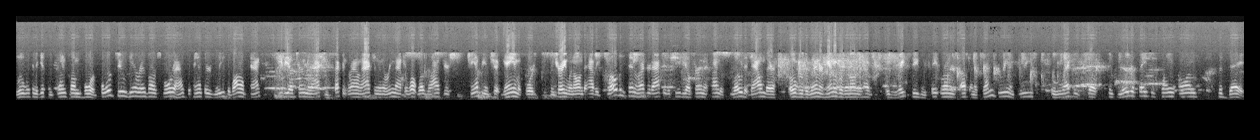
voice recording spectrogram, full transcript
Little looking to get some points on the board. 4-2 here is our score as the Panthers lead the Wildcats. TVL tournament action, second round action in a rematch of what was last year's championship game. Of course, Centralia went on to have a 12 and 10 record after the TVL tournament, kind of slowed it down there over the winter. Hanover went on to have a great season, state runners up and a 23 and 3 record. So some familiar faces playing on today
